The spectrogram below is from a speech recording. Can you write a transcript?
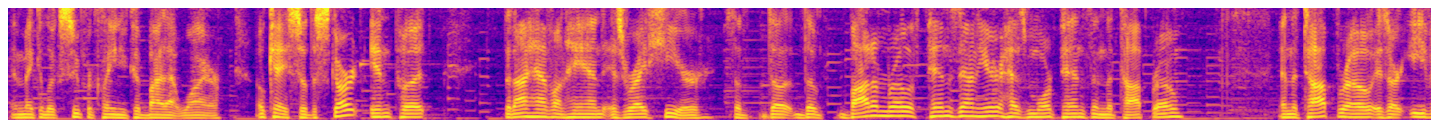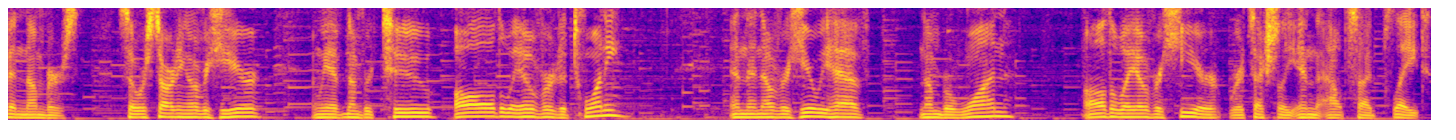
and make it look super clean, you could buy that wire. Okay, so the SCART input that I have on hand is right here. So the, the bottom row of pins down here has more pins than the top row. And the top row is our even numbers. So we're starting over here and we have number two all the way over to 20. And then over here we have number one all the way over here where it's actually in the outside plate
